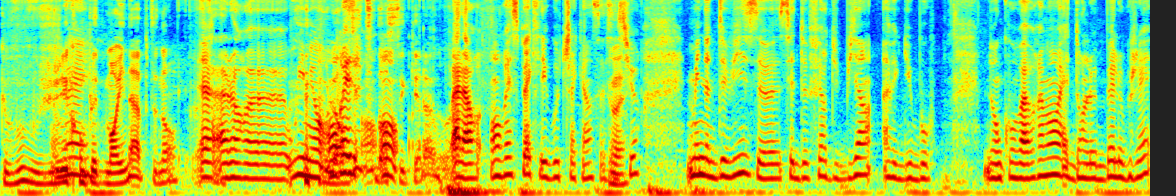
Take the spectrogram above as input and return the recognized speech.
que vous, vous jugez complètement inaptes, non? Euh, Alors, euh, oui, mais on, on, alors, on respecte les goûts de chacun, ça c'est sûr. Mais notre devise, c'est de faire du bien avec du beau. Donc, on va vraiment être dans le bel objet.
